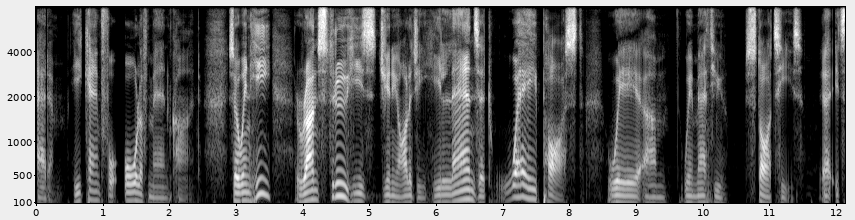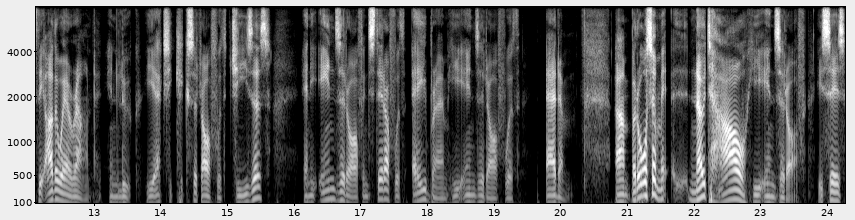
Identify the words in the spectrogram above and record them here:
Adam. He came for all of mankind. So when he runs through his genealogy, he lands it way past where um, where Matthew starts his. Uh, it's the other way around in Luke. He actually kicks it off with Jesus, and he ends it off instead of with Abraham. He ends it off with Adam. Um, but also note how he ends it off. He says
